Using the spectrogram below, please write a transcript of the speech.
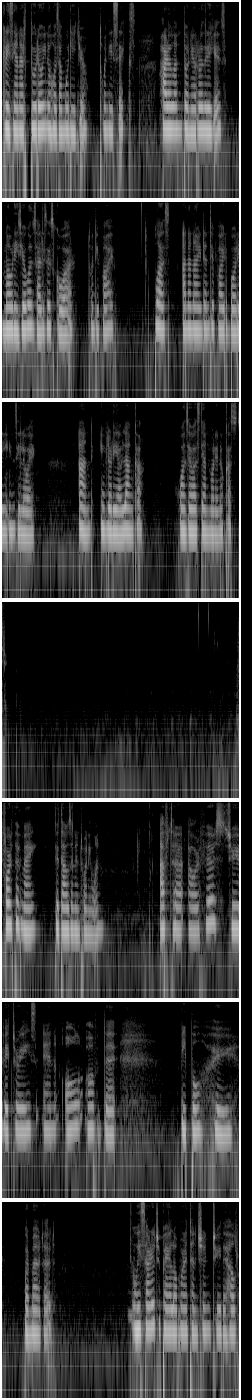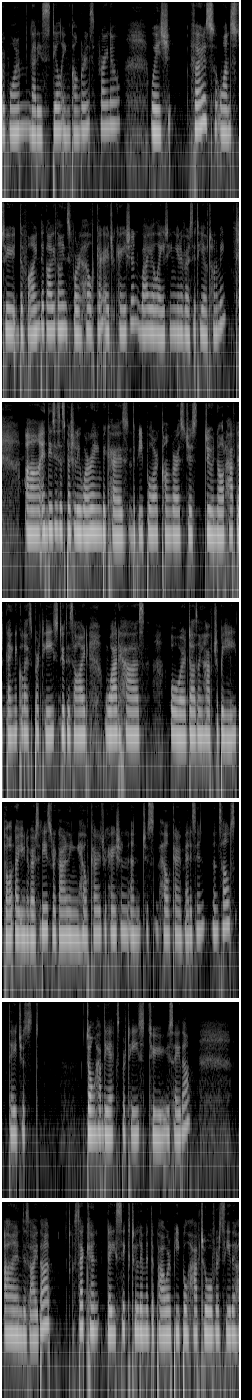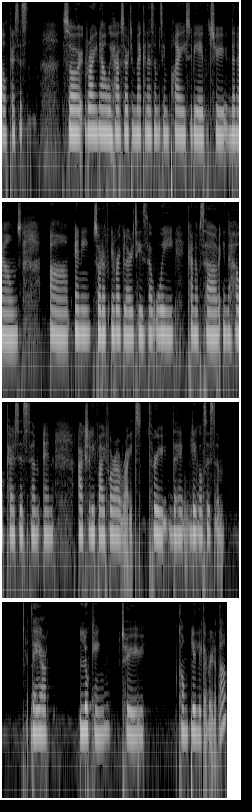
Cristian Arturo Hinojosa Murillo, 26, Harold Antonio Rodriguez, Mauricio González Escobar, 25, plus an unidentified body in Siloé, and in Floridablanca, Juan Sebastián Moreno Castro. 4th of May 2021. After our first two victories and all of the people who were murdered, we started to pay a lot more attention to the health reform that is still in Congress right now, which first wants to define the guidelines for healthcare education, violating university autonomy. Uh, and this is especially worrying because the people at Congress just do not have the technical expertise to decide what has or doesn't have to be taught at universities regarding healthcare education and just healthcare and medicine themselves. They just don't have the expertise to say that and decide that. Second, they seek to limit the power people have to oversee the healthcare system. So, right now, we have certain mechanisms in place to be able to denounce um, any sort of irregularities that we can observe in the healthcare system and actually fight for our rights through the legal system. They are looking to completely get rid of that.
